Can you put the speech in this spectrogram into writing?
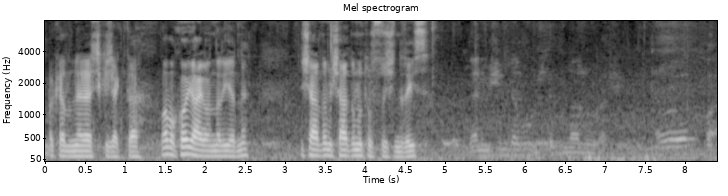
Bakalım neler çıkacak daha. Baba koy hayvanları yerine. Dışarıda dışarıdan otursun şimdi reis. Benim işim de bu işte. Bunlarla uğraşıyorum. Hoppa.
